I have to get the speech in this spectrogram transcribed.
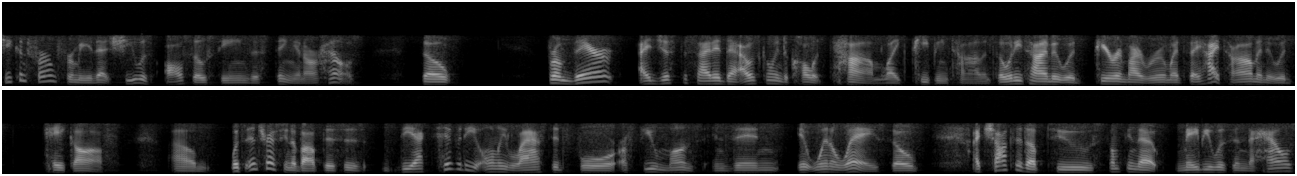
she confirmed for me that she was also seeing this thing in our house. So from there, I just decided that I was going to call it Tom, like peeping Tom. And so anytime it would peer in my room, I'd say, "Hi, Tom," and it would take off. Um, what's interesting about this is the activity only lasted for a few months and then it went away. So I chalked it up to something that maybe was in the house,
